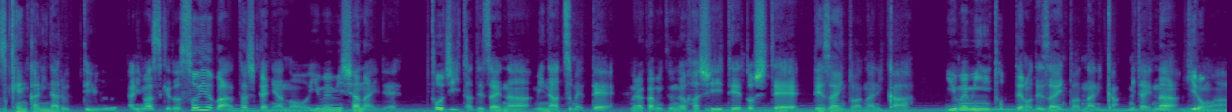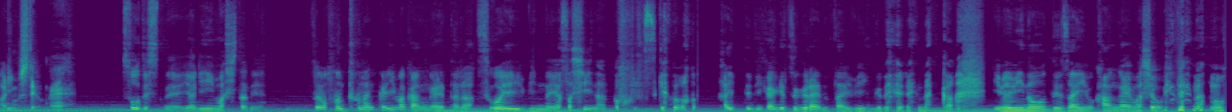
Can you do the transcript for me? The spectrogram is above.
ず喧嘩になるっていうありますけど、そういえば確かにあの、夢見社内で当時いたデザイナーみんな集めて、村上くんがファシリテーとしてデザインとは何か、夢見にとってのデザインとは何かみたいな議論はありましたよね。そうですね。やりましたね。それは本当なんか今考えたらすごいみんな優しいなと思うんですけど、入って2ヶ月ぐらいのタイミングで、なんか、夢見のデザインを考えましょうみたいなのを、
